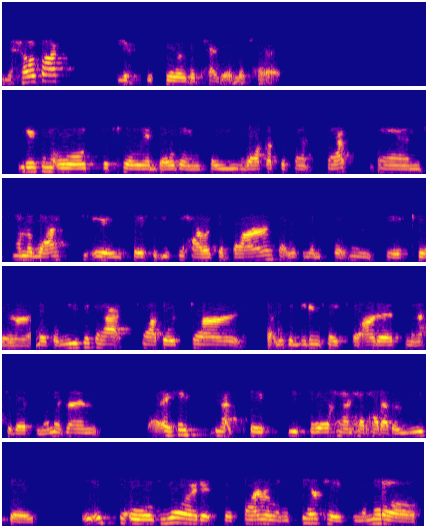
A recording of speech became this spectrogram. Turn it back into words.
in Halifax, it's the the Khyber and the Turret. It is an old Victorian building, so you walk up the front steps, and on the left is space that used to house a bar. That was an important place where local music acts got their start. That was a meeting place for artists and activists and immigrants. I think that space beforehand had had other uses. It's the old wood. It's the spiraling staircase in the middle.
